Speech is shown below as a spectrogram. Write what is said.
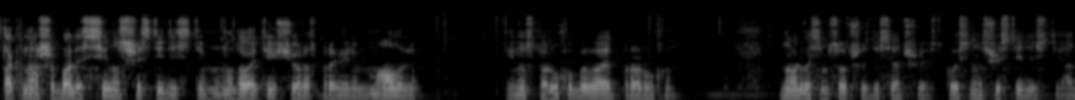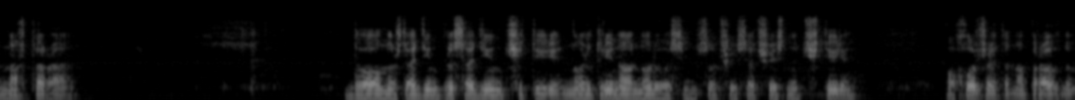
так на ошибались синус 60? Ну давайте еще раз проверим. Мало ли. И на старуху бывает проруха. 0,866. Косинус 60, 1 вторая. 2 умножить 1 плюс 1, 4. 0,3 на 0,866 на 4. Похоже это на правду.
